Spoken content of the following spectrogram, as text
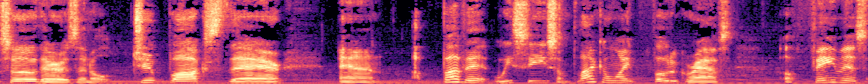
So there's an old jukebox there, and above it we see some black and white photographs of famous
